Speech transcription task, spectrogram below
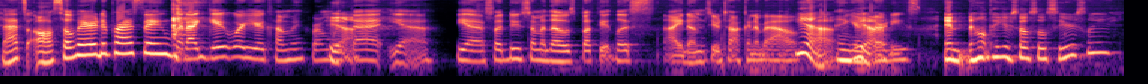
That's also very depressing, but I get where you're coming from with Yeah. that. Yeah. Yeah. So do some of those bucket list items you're talking about. Yeah, In your yeah. 30s. And don't take yourself so seriously.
